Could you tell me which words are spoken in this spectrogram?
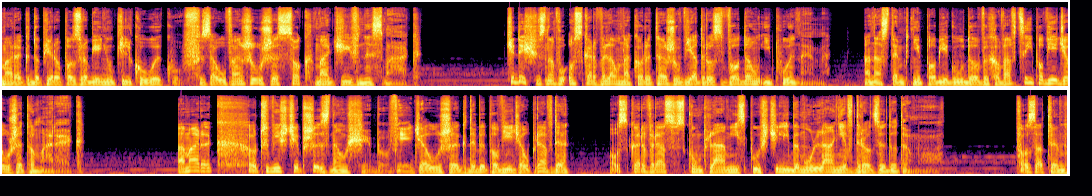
Marek dopiero po zrobieniu kilku łyków zauważył, że sok ma dziwny smak. Kiedyś znowu Oskar wylał na korytarzu wiadro z wodą i płynem, a następnie pobiegł do wychowawcy i powiedział, że to Marek. A Marek oczywiście przyznał się, bo wiedział, że gdyby powiedział prawdę, Oskar wraz z kumplami spuściliby mu lanie w drodze do domu. Poza tym,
